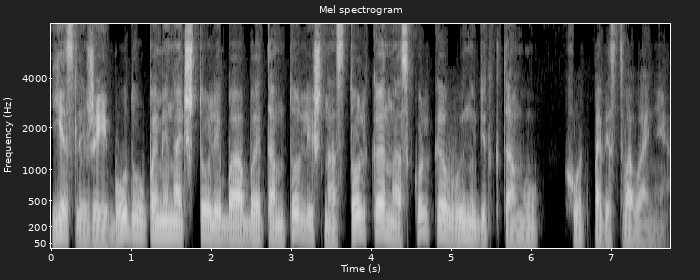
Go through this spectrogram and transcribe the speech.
Если же и буду упоминать что-либо об этом, то лишь настолько, насколько вынудит к тому ход повествования.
